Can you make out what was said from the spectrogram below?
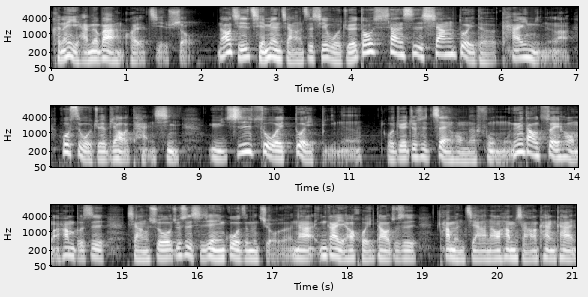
可能也还没有办法很快的接受。然后其实前面讲的这些，我觉得都算是相对的开明啦，或是我觉得比较有弹性。与之作为对比呢？我觉得就是郑红的父母，因为到最后嘛，他们不是想说，就是时间已经过这么久了，那应该也要回到就是他们家，然后他们想要看看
